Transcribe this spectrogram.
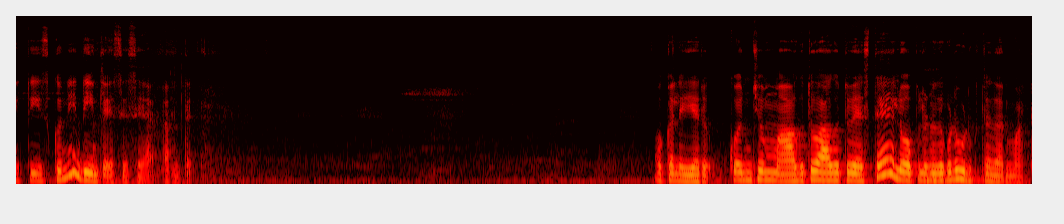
ఇది తీసుకుని దీంట్లో వేసేసేయాలి అంతే. ఒక లేయరు కొంచెం ఆగుతూ ఆగుతూ వేస్తే లోపల ఉన్నది కూడా ఉడుకుతుంది అనమాట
